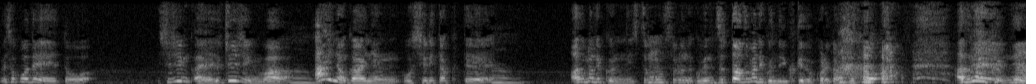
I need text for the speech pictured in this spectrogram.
でそこで、えっと主人えー宇宙人はうん。愛の概念を知りたくて、うん東出君に質問するんだ。ごめんずっと東出君で行くけどこれからずっと。東出君にうん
